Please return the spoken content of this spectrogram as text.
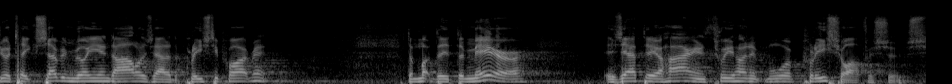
You're going to take $7 million out of the police department? The, the, the mayor is out there hiring 300 more police officers.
